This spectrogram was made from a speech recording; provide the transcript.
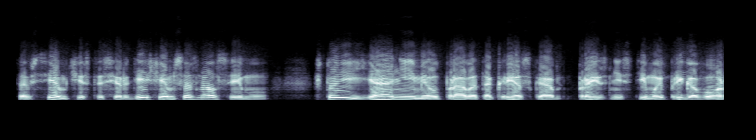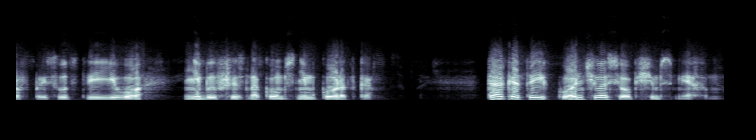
совсем чистосердечием сознался ему, что и я не имел права так резко произнести мой приговор в присутствии его, не бывший знаком с ним коротко. Так это и кончилось общим смехом.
